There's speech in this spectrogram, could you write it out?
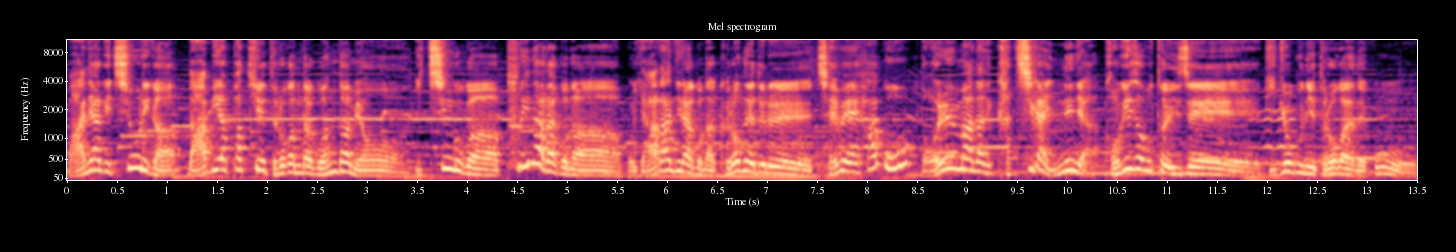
만약에 치오리가 나비아 파티에 들어간다고 한다면 이 친구가 프리나라거나 뭐 야란이라거나 그런 애들을 제외하고 넣을 만한 가치가 있느냐 거기서부터 이제 비교군이 들어가야 되고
